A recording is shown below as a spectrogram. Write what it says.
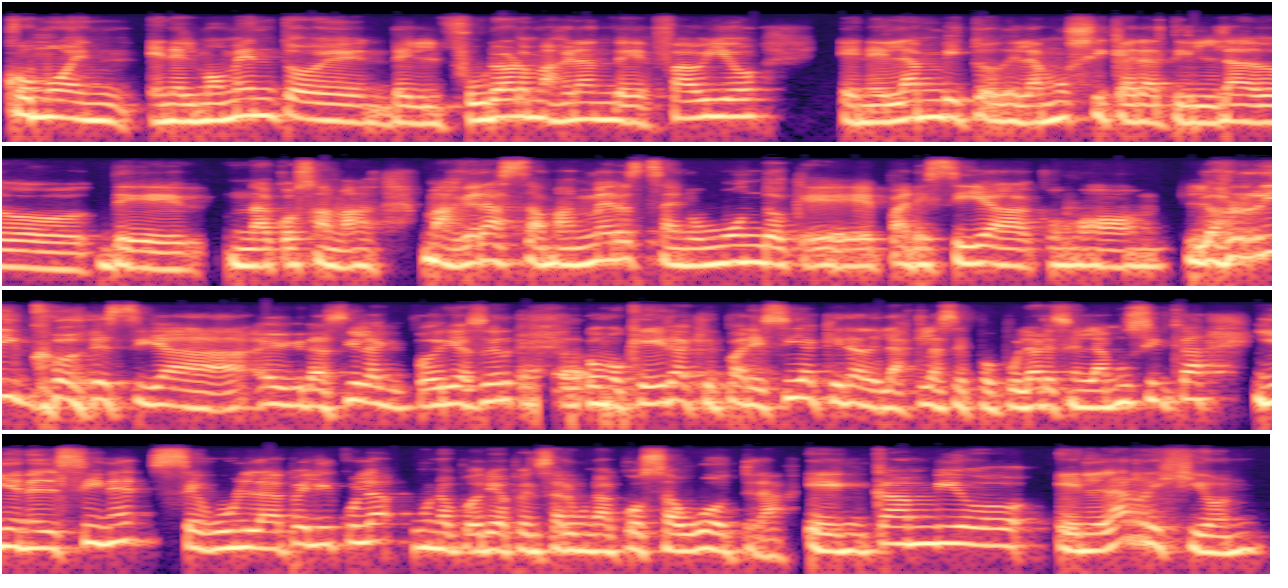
como en, el momento del furor más grande de Fabio, en el ámbito de la música era tildado de una cosa más, más grasa, más mersa, en un mundo que parecía como los ricos, decía eh, Graciela que podría ser, como que era que parecía que era de las clases populares en la música y en el cine, según la película, uno podría pensar una cosa u otra. En cambio, en la región,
